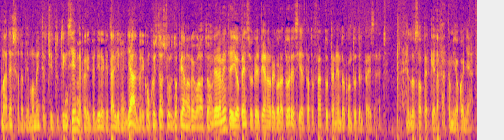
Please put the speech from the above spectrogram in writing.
Ma adesso dobbiamo metterci tutti insieme per impedire che taglino gli alberi con questo assurdo piano regolatore. Veramente io penso che il piano regolatore sia stato fatto tenendo conto del paesaggio. Lo so perché l'ha fatto mio cognato.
